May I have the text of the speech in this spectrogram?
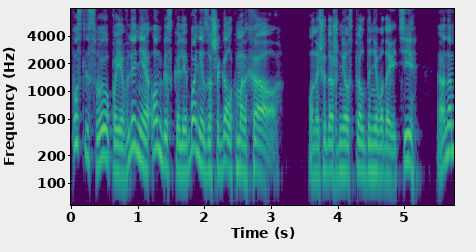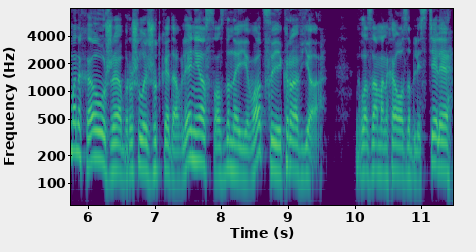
После своего появления он без колебаний зашагал к Манхао. Он еще даже не успел до него дойти, а на Манхао уже обрушилось жуткое давление, созданное его ци и кровью. Глаза Манхао заблестели,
